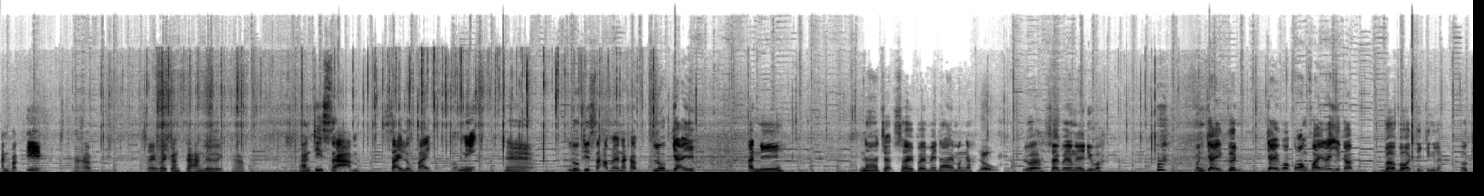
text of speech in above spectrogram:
อันบักเอกนะครับ ใส่ไว้กลางๆเลยนะครับ อันที่สามใส่ลงไปตรงนี้ ลูกที่สามเลยนะครับ ลูกใหญ่ อันนี้น่าจะใส่ไปไม่ได้มั้งนะหรือว่าใส่ไปตรงไหนดีวะ มันใหญ่เกินใหญ่กว่ากองไฟแล้วอีกครับเบอร์บอดจริง ๆ เลย โอเค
